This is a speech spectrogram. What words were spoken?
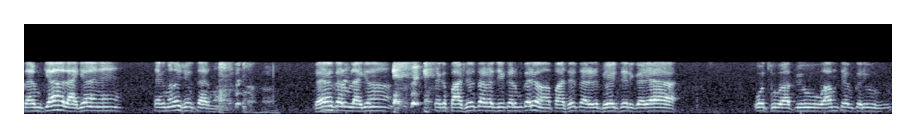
કર્મ ક્યાં લાગ્યો એને? મનુષ્ય અવતારમાં કયા કર્મ લાગ્યો? કે પાછળતાર જે કર્મ કર્યો પાછળતાર ભેટ ફેર કર્યા, ઓછું આપ્યું, આમ તેમ કર્યું.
